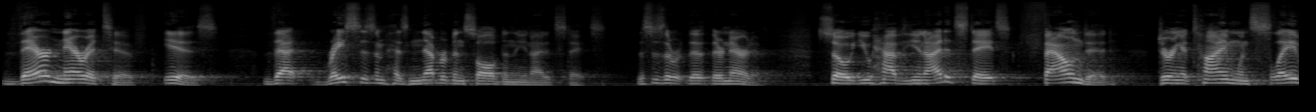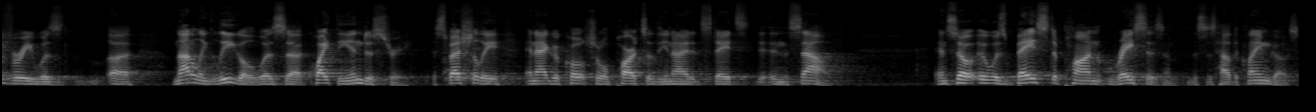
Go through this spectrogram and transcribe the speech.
Their narrative is that racism has never been solved in the United States. This is their, their narrative. So, you have the United States founded during a time when slavery was. Uh, not only legal, was uh, quite the industry, especially in agricultural parts of the United States in the South. And so it was based upon racism. This is how the claim goes.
